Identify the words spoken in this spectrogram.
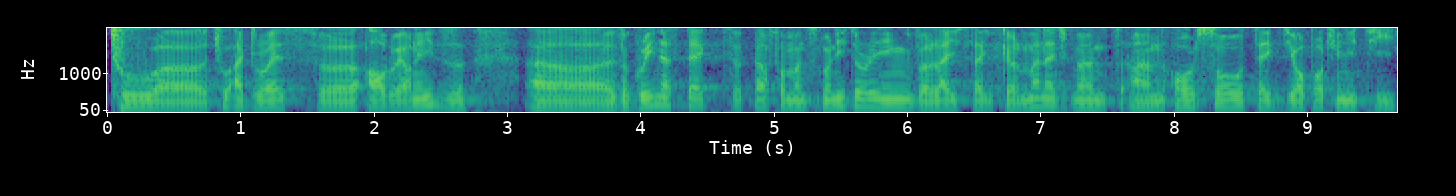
to, uh, to address the hardware needs, uh, the green aspect, the performance monitoring, the lifecycle management, and also take the opportunity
